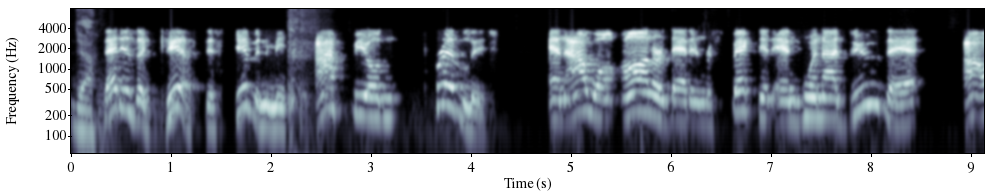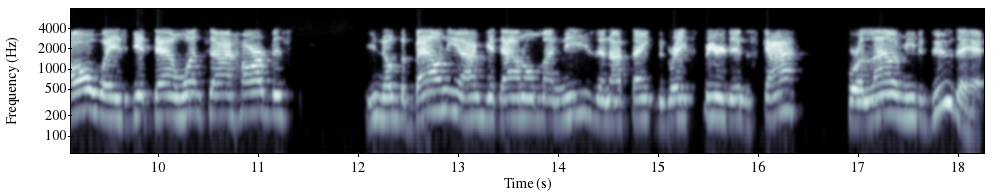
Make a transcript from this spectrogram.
Yeah. That is a gift that's given to me. I feel privileged and I will honor that and respect it. And when I do that, I always get down once I harvest, you know, the bounty, I get down on my knees and I thank the great spirit in the sky for allowing me to do that.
